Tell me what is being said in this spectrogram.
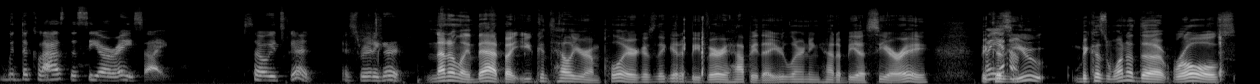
with the class the CRA side. So it's good. It's really good. Not only that, but you can tell your employer because they got to be very happy that you're learning how to be a CRA Oh because yeah. you because one of the roles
